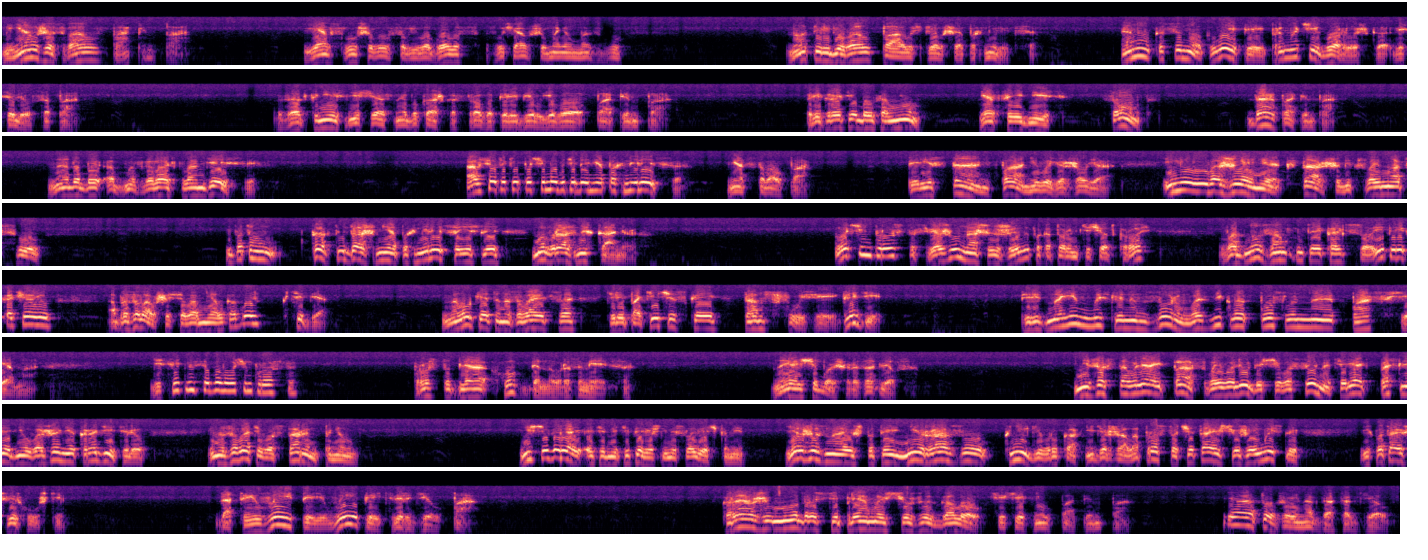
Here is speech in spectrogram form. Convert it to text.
Меня уже звал папин па. Я вслушивался в его голос, звучавший в моем мозгу, но перебивал Па, успевший похмелиться. «А ну-ка, сынок, выпей, промочи горлышко», — веселился Па. «Заткнись, несчастная букашка», — строго перебил его папин Па. «Прекрати болтовню и отсоединись. Сонг?» «Да, папин Па. Надо бы обмозговать план действий». «А все-таки почему бы тебе не похмелиться?» — не отставал Па. «Перестань, Па!» — не выдержал я. «Имей уважение к старшим и к своему отцу. И потом, как ты дашь мне похмелиться, если мы в разных камерах?» «Очень просто. Свяжу наши жилы, по которым течет кровь, в одно замкнутое кольцо и перекачаю образовавшийся во мне алкоголь к тебе. В науке это называется телепатической трансфузией. Гляди!» Перед моим мысленным взором возникла посланная по схема. Действительно, все было очень просто. Просто для Хогбенов, разумеется. Но я еще больше разозлился. Не заставляй па своего любящего сына терять последнее уважение к родителю и называть его старым пнем. Не щеголяй этими теперешними словечками. Я же знаю, что ты ни разу книги в руках не держал, а просто читаешь чужие мысли и хватаешь верхушки. «Да ты выпей, выпей», — твердил па. «Кражи мудрости прямо из чужих голов», — хихикнул папин па. «Я тоже иногда так делал.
